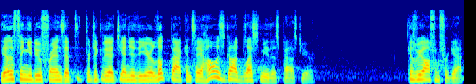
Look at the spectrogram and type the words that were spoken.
The other thing you do, friends, at, particularly at the end of the year, look back and say, How has God blessed me this past year? Because we often forget.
